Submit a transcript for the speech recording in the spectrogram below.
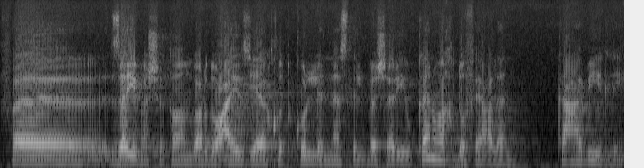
فزي ما الشيطان برضو عايز ياخد كل النسل البشري وكان واخده فعلا كعبيد ليه.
